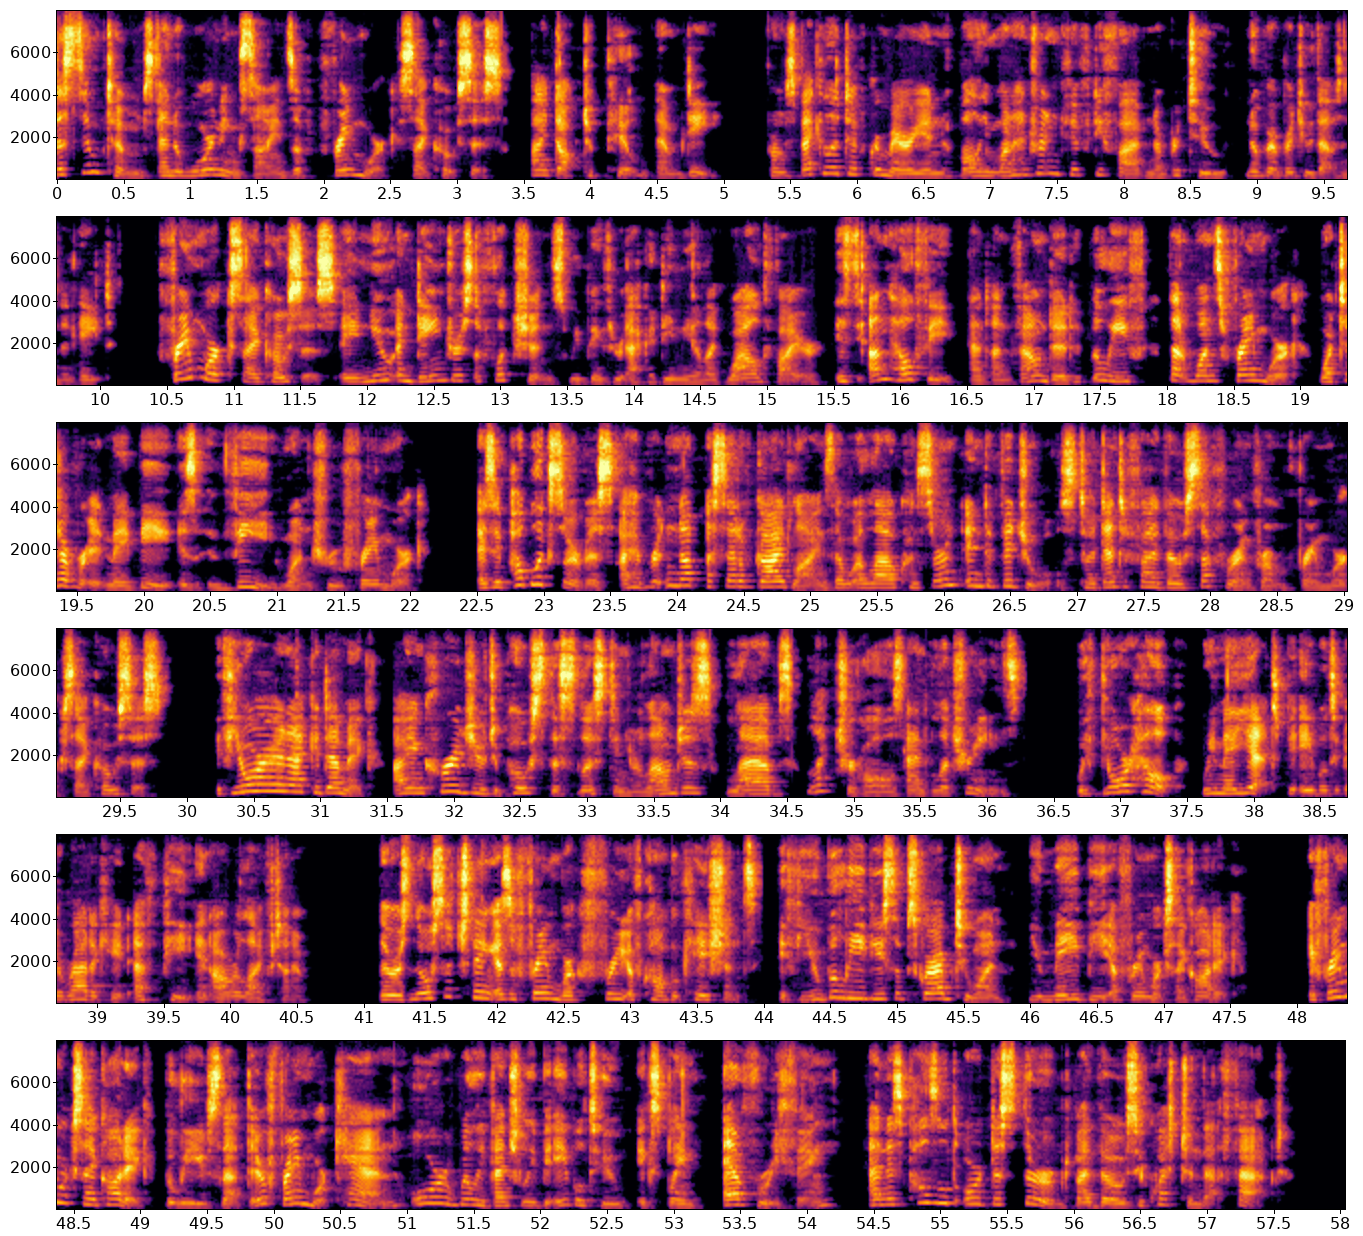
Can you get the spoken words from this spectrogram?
The Symptoms and Warning Signs of Framework Psychosis by Dr. Pill, M.D. From Speculative Grammarian, Volume 155, No. 2, November 2008. Framework psychosis, a new and dangerous affliction sweeping through academia like wildfire, is the unhealthy and unfounded belief that one's framework, whatever it may be, is the one true framework. As a public service, I have written up a set of guidelines that will allow concerned individuals to identify those suffering from framework psychosis. If you are an academic, I encourage you to post this list in your lounges, labs, lecture halls, and latrines. With your help, we may yet be able to eradicate FP in our lifetime. There is no such thing as a framework free of complications. If you believe you subscribe to one, you may be a framework psychotic. A framework psychotic believes that their framework can, or will eventually be able to, explain everything, and is puzzled or disturbed by those who question that fact.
